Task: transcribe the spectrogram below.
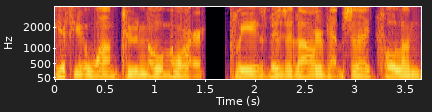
If you want to know more, please visit our website colon.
